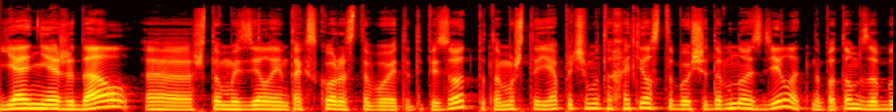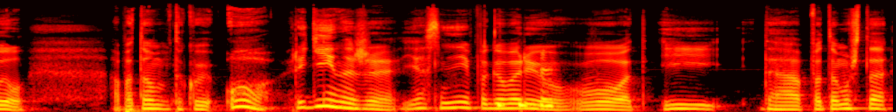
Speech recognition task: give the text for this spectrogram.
я не ожидал, э, что мы сделаем так скоро с тобой этот эпизод, потому что я почему-то хотел с тобой еще давно сделать, но потом забыл. А потом такой, о, Регина же, я с ней поговорю, вот. И да, потому что,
